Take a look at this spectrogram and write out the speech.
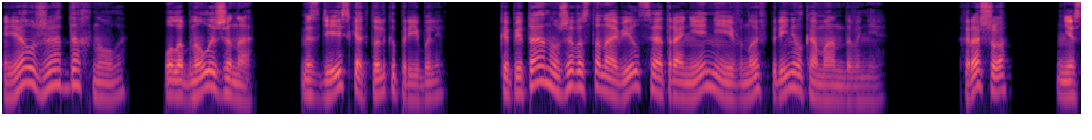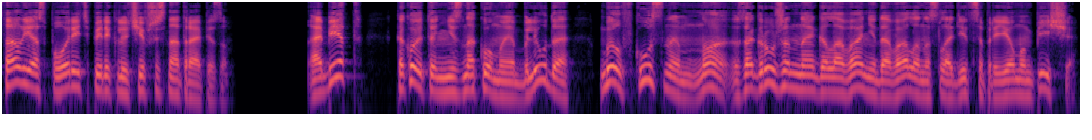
Я уже отдохнула. Улыбнулась жена. Здесь, как только прибыли. Капитан уже восстановился от ранения и вновь принял командование. Хорошо. Не стал я спорить, переключившись на трапезу. Обед, какое-то незнакомое блюдо, был вкусным, но загруженная голова не давала насладиться приемом пищи.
